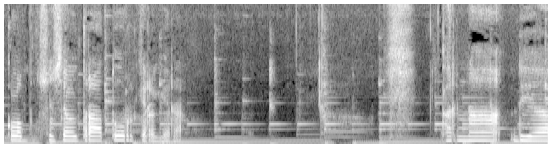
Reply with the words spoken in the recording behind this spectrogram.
kelompok sosial teratur kira-kira? Karena dia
